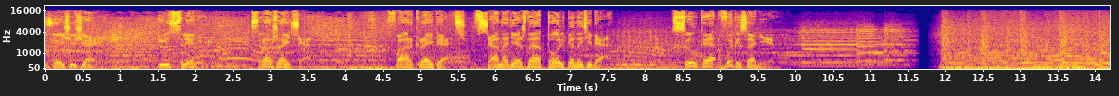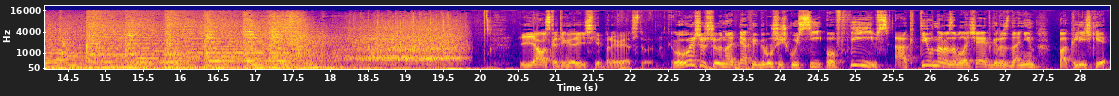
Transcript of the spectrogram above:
Защищай. Исследуй. Сражайся. Far Cry 5. Вся надежда только на тебя. Ссылка в описании. Я вас категорически приветствую. Вышедшую на днях игрушечку Sea of Thieves активно разоблачает гражданин по кличке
